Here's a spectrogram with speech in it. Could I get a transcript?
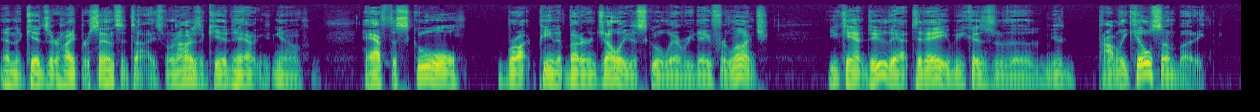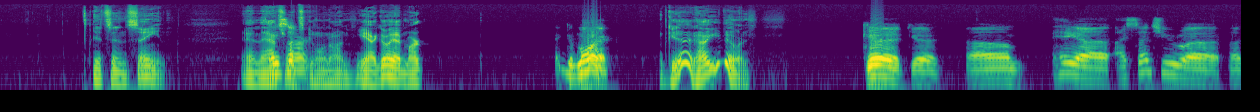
And the kids are hypersensitized. When I was a kid, you know, half the school brought peanut butter and jelly to school every day for lunch. You can't do that today because of the you'd probably kill somebody. It's insane. And that's Hey, what's going on. Yeah, go ahead, Mark. Good morning. Good. How are you doing? Good, good. Um, hey, uh, I sent you. Uh, uh,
